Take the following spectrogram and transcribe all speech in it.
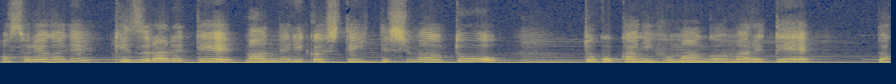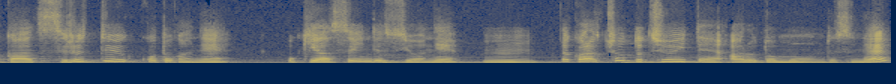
まあ、それがね削られてマンネリ化していってしまうとどこかに不満が生まれて爆発するっていうことがね起きやすいんですよね、うん、だからちょっと注意点あると思うんですね。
